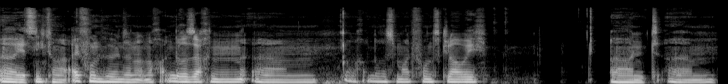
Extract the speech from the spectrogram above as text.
äh, jetzt nicht nur iPhone-Hüllen, sondern noch andere Sachen, ähm, noch andere Smartphones, glaube ich. Und ähm,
